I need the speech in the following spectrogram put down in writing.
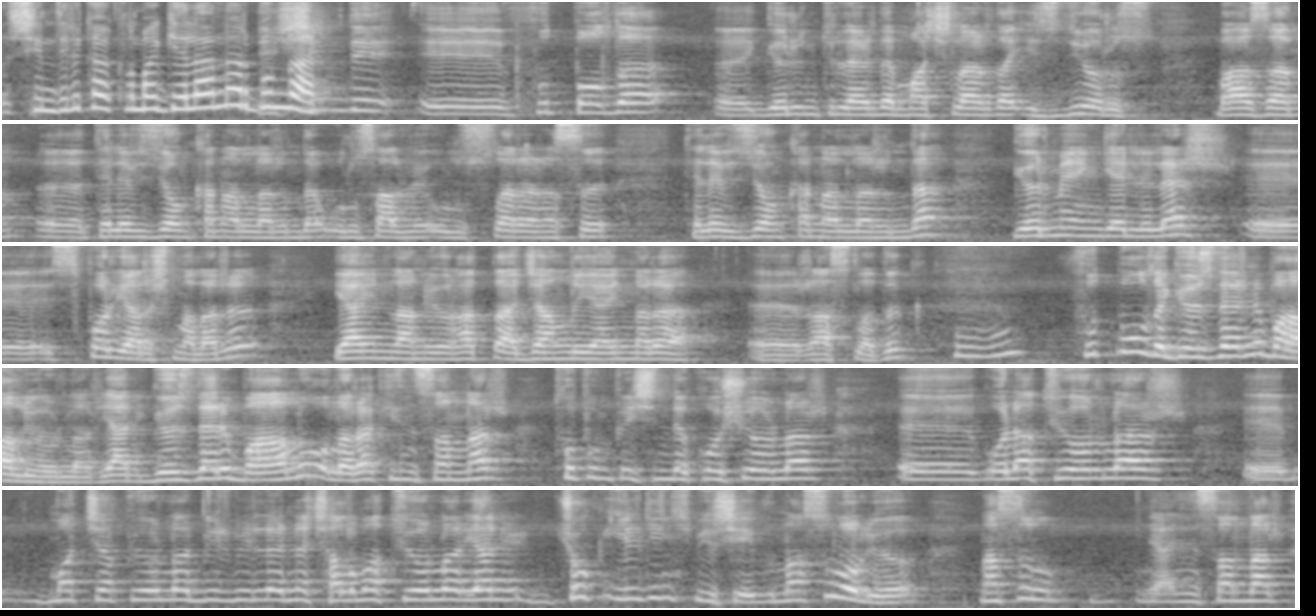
E, Şimdilik aklıma gelenler E, bunlar. Şimdi e, futbolda e, görüntülerde, maçlarda izliyoruz. Bazen e, televizyon kanallarında, ulusal ve uluslararası televizyon kanallarında görme engelliler e, spor yarışmaları yayınlanıyor. Hatta canlı yayınlara e, rastladık. Futbolda gözlerini bağlıyorlar. Yani gözleri bağlı olarak insanlar topun peşinde koşuyorlar, e, gol atıyorlar, e, maç yapıyorlar, birbirlerine çalım atıyorlar. Yani çok ilginç bir şey. Bu nasıl oluyor? Nasıl yani insanlar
